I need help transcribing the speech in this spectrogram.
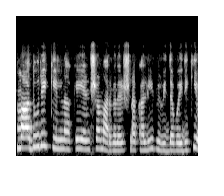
माधुरी किलनाके यांच्या मार्गदर्शनाखाली विविध वैद्यकीय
